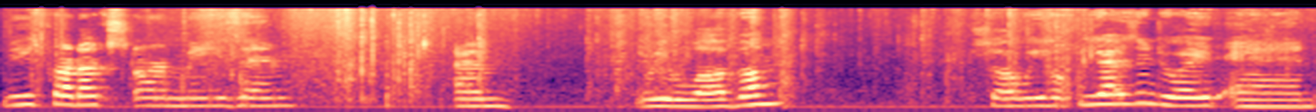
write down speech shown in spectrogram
these products are amazing. And we love them. So, we hope you guys enjoyed. And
